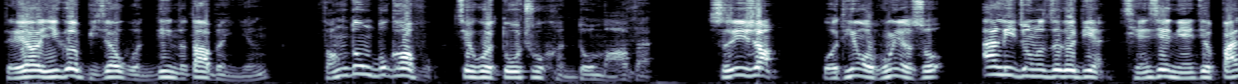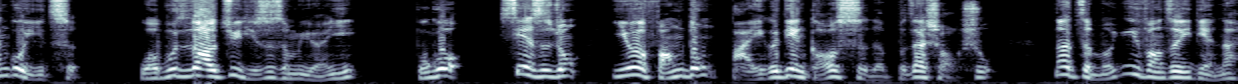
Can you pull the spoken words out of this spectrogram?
得要一个比较稳定的大本营，房东不靠谱就会多出很多麻烦。实际上，我听我朋友说，案例中的这个店前些年就搬过一次，我不知道具体是什么原因，不过。现实中，因为房东把一个店搞死的不在少数，那怎么预防这一点呢？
